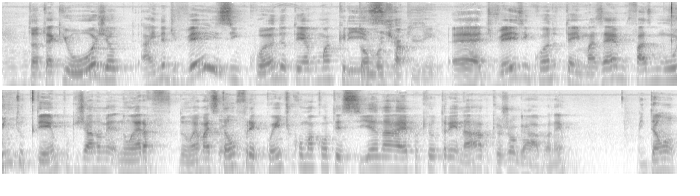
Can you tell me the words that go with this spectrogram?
Uhum. Tanto é que hoje eu ainda de vez em quando eu tenho alguma crise. Toma um choquezinho. É, de vez em quando tem, mas é faz muito tempo que já não, é, não era não é mais Sim. tão frequente como acontecia na época que eu treinava, que eu jogava, né? Então,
